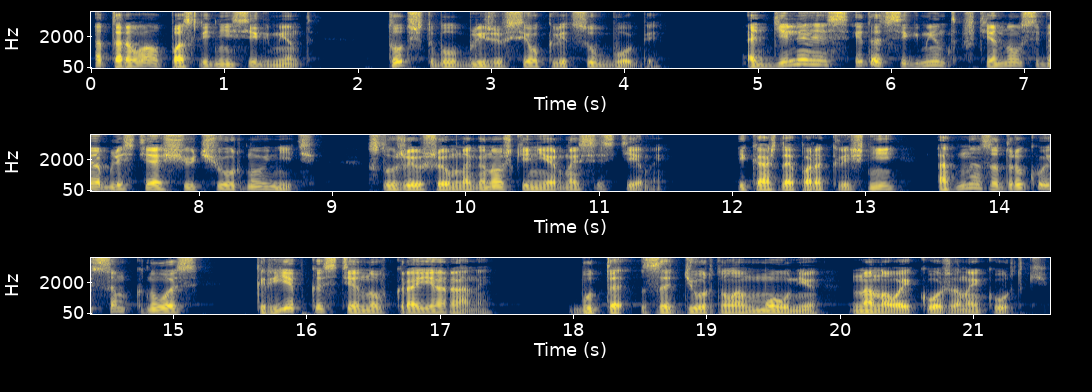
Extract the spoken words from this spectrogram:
оторвал последний сегмент, тот, что был ближе всего к лицу Бобби. Отделяясь, этот сегмент втянул в себя блестящую черную нить, служившую многоножке нервной системой, и каждая пара клешней одна за другой сомкнулась, крепко стянув края раны, будто задернула молнию на новой кожаной куртке.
